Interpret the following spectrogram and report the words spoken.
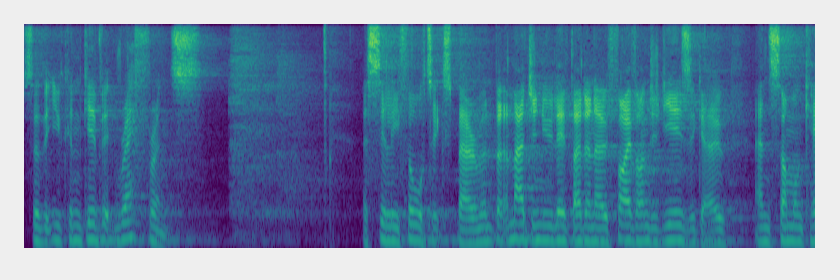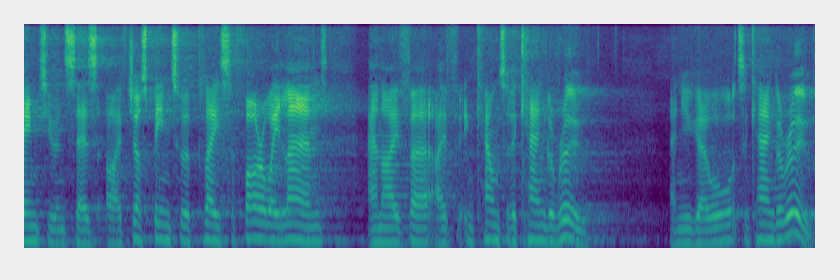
so that you can give it reference. A silly thought experiment, but imagine you lived, I don't know, 500 years ago, and someone came to you and says, I've just been to a place, a faraway land, and I've, uh, I've encountered a kangaroo. And you go, Well, what's a kangaroo?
